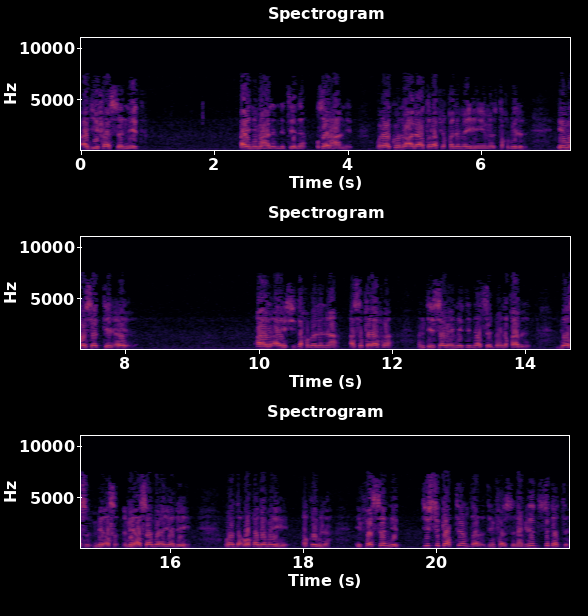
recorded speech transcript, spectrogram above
أجي فاسند أين مع النتين صرهان ويكون على أطراف قدميه مستقبلا ست أي أي ستقبلنا أستطراف أن تسوين يد بين قابل بأصابع يديه وقدميه القبلة. يفسند تستكت تنظر. تنفسنا. كذا تستكت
